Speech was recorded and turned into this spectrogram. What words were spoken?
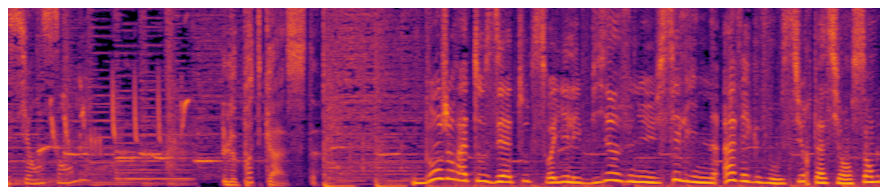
Patients ensemble. Le podcast. Bonjour à tous et à toutes, soyez les bienvenus. Céline avec vous sur Patients Ensemble,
